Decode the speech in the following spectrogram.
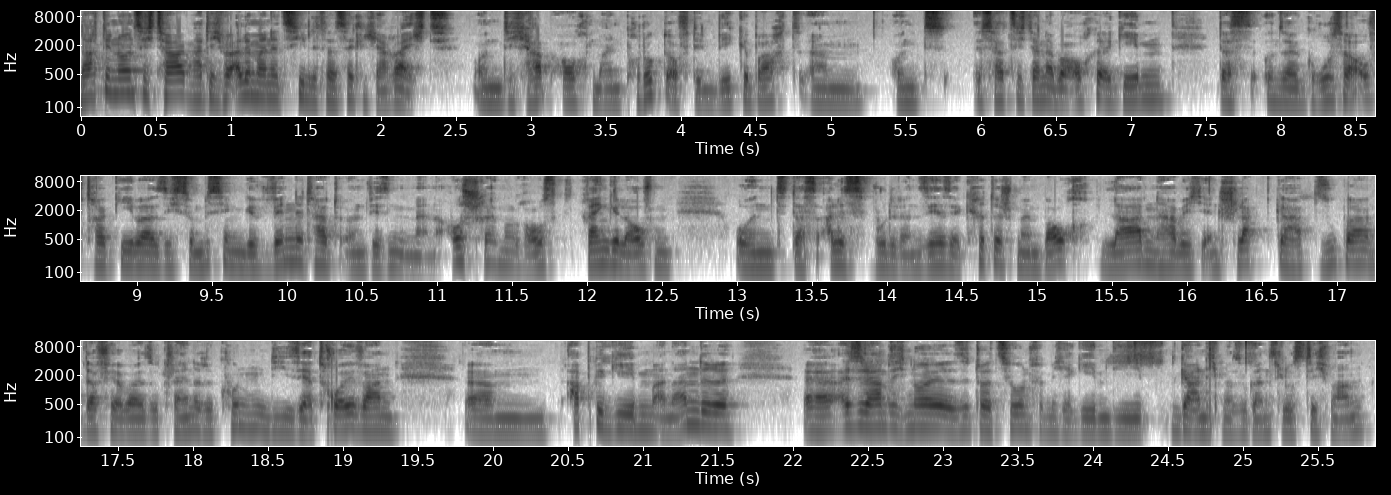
Nach den 90 Tagen hatte ich alle meine Ziele tatsächlich erreicht und ich habe auch mein Produkt auf den Weg gebracht ähm, und es hat sich dann aber auch ergeben, dass unser großer Auftraggeber sich so ein bisschen gewendet hat und wir sind in eine Ausschreibung raus, reingelaufen und das alles wurde dann sehr, sehr kritisch. Mein Bauchladen habe ich entschlackt gehabt, super, dafür aber so kleinere Kunden, die sehr treu waren, ähm, abgegeben an andere. Äh, also da haben sich neue Situationen für mich ergeben, die gar nicht mal so ganz lustig waren.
